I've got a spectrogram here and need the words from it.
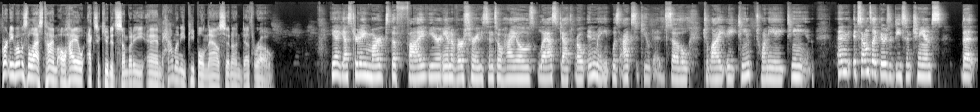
Courtney, when was the last time Ohio executed somebody, and how many people now sit on death row? Yeah, yesterday marked the five year anniversary since Ohio's last death row inmate was executed. So, July 18th, 2018. And it sounds like there's a decent chance that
